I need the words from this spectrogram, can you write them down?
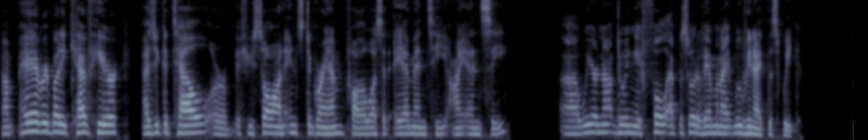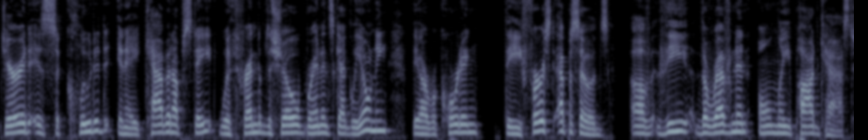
Um, hey, everybody, Kev here. As you could tell, or if you saw on Instagram, follow us at AMNTINC. Uh, we are not doing a full episode of Ammonite Movie Night this week. Jared is secluded in a cabin upstate with friend of the show, Brandon Scaglione. They are recording the first episodes of the The Revenant Only podcast.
